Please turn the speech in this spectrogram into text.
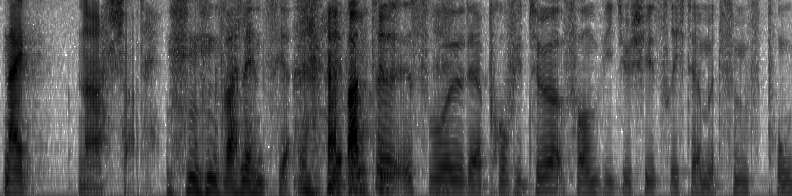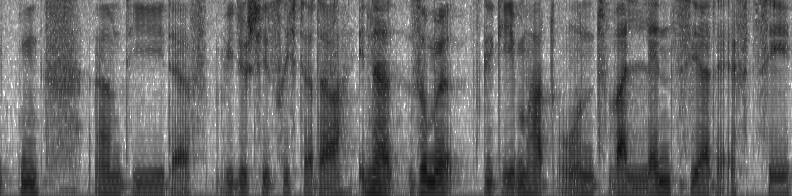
Nein, na, schade. Valencia. Levante ist wohl der Profiteur vom Videoschiedsrichter mit fünf Punkten, ähm, die der Videoschiedsrichter da in der Summe gegeben hat. Und Valencia, der FC,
